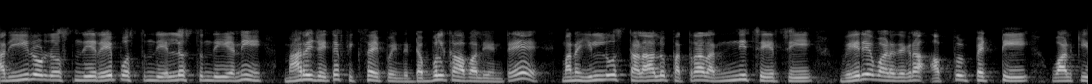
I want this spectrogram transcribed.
అది ఈ రోజు వస్తుంది రేపు వస్తుంది ఎల్లొస్తుంది అని మ్యారేజ్ అయితే ఫిక్స్ అయిపోయింది. డబ్బులు కావాలి అంటే మన ఇల్లు స్థలాలు పత్రాలు అన్నీ చేర్చి వేరే వాళ్ళ దగ్గర అప్పు పెట్టి వాళ్ళకి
